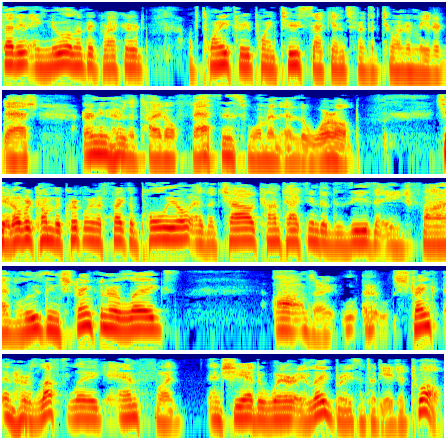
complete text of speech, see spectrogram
setting a new Olympic record of 23.2 seconds for the 200 meter dash, earning her the title fastest woman in the world. She had overcome the crippling effect of polio as a child, contacting the disease at age five, losing strength in her legs. Uh, I'm sorry, strength in her left leg and foot, and she had to wear a leg brace until the age of 12.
